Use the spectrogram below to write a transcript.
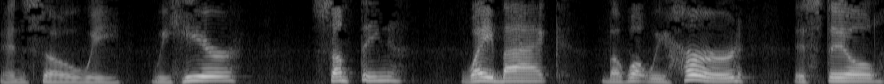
And so we we hear something way back, but what we heard is still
